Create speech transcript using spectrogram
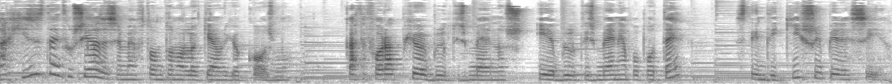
Αρχίζεις να ενθουσιάζεσαι με αυτόν τον ολοκένουργιο κόσμο, κάθε φορά πιο εμπλουτισμένος ή εμπλουτισμένη από ποτέ στην δική σου υπηρεσία.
